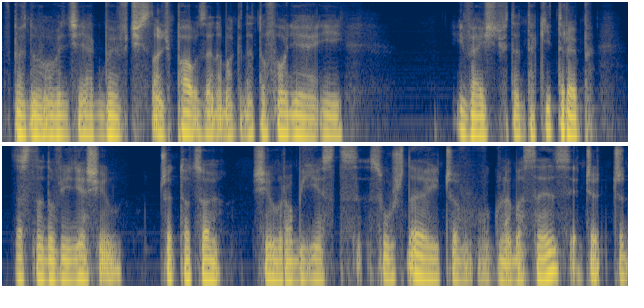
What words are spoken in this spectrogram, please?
w pewnym momencie jakby wcisnąć pauzę na magnetofonie i, i wejść w ten taki tryb zastanowienia się, czy to, co się robi, jest słuszne i czy w ogóle ma sens, czy, czy,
